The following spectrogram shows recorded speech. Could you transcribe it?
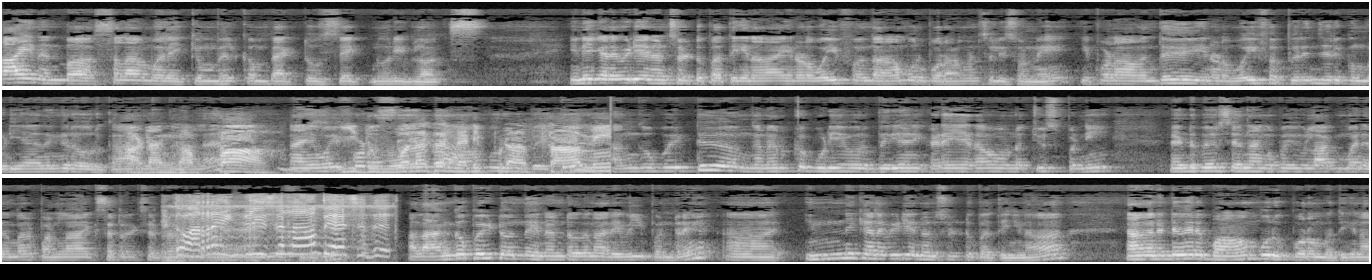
ஹாய் நண்பா. அஸ்ஸலாமு அலைக்கும். Welcome back to Sheikh Noori vlogs. இன்னைக்கான வீடியோ என்னன்னு சொல்லிட்டு பார்த்தீங்கன்னா என்னோட ஒய்ஃப் வந்து ஆம்பூர் போறாங்கன்னு சொல்லி சொன்னேன். இப்போ நான் வந்து என்னோட ஒய்ஃபை பிரிஞ்சிருக்க முடியாதுங்கிற ஒரு காரணத்தினால அடங்கப்பா. நான் என் ஒய்ஃபோட சாமி. அங்க போயிட்டு அங்க இருக்கக்கூடிய ஒரு பிரியாணி கடையை ஏதாவது ஒன்று சூஸ் பண்ணி ரெண்டு பேர் சேர்ந்து அங்க போய் vlog மாதிரி அந்த மாதிரி பண்ணலாம் எக்ஸெட்ரா எக்ஸெட்ரா அது அங்க போயிட்டு வந்து என்னன்றதை நான் ரிவீல் பண்றேன். ஆஹ் இன்னைக்கான வீடியோ என்னன்னு சொல்லிட்டு பாத்தீங்கன்னா நாங்க ரெண்டு பேரும் இப்போ ஆம்பூருக்கு போறோம் பாத்தீங்களா?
